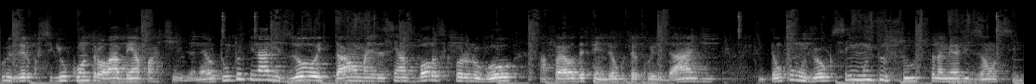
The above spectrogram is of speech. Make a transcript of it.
Cruzeiro conseguiu controlar bem a partida, né? O Tuntum finalizou e tal, mas assim, as bolas que foram no gol, Rafael defendeu com tranquilidade. Então foi um jogo sem muito susto na minha visão, assim.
